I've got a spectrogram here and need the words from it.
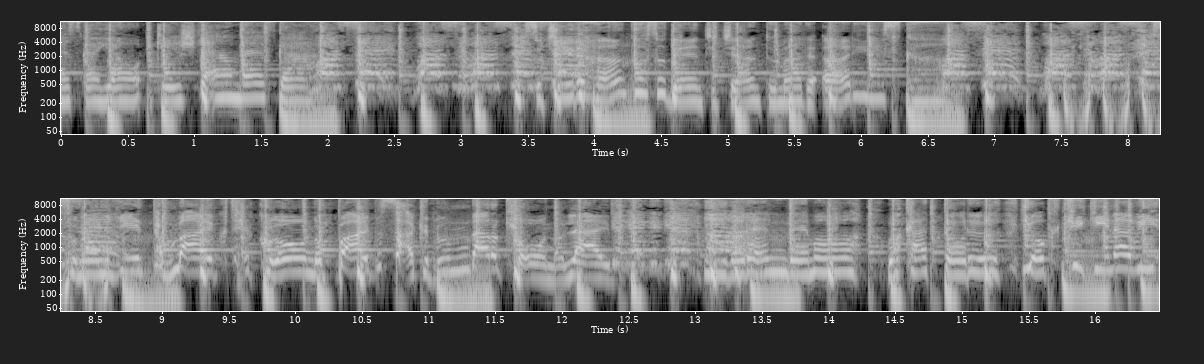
ですかよ息してんですか？そちら半こそ電池ちゃんとまだありすか？その握ったマイクで心のバイブ叫ぶんだろ今日のライブ。言われんでも分かっとるよく聞きなび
